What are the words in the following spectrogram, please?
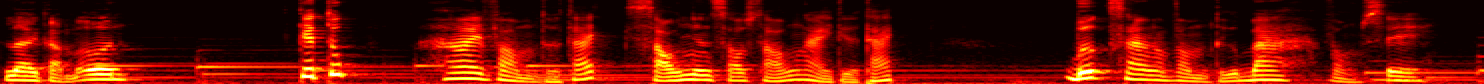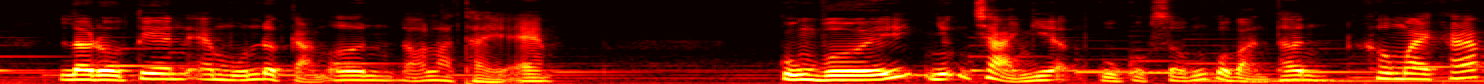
Lời cảm ơn. Kết thúc hai vòng thử thách 6 x 66 ngày thử thách. Bước sang vòng thứ ba, vòng C. Lời đầu tiên em muốn được cảm ơn đó là thầy em. Cùng với những trải nghiệm của cuộc sống của bản thân, không ai khác,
